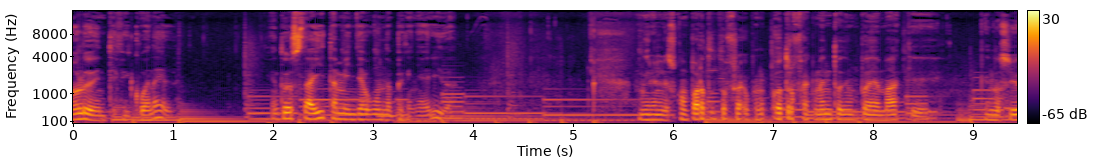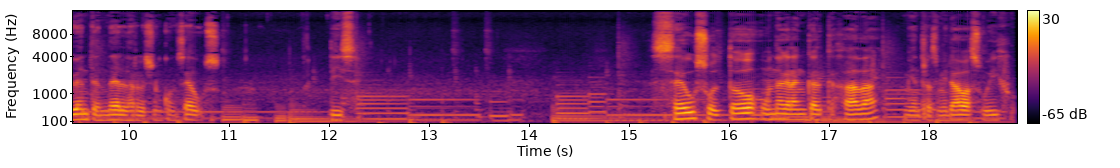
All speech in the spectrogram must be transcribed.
no lo identificó en él. Entonces ahí también ya hubo una pequeña herida. Miren, les comparto otro, fragmento de un poema que, nos ayuda a entender la relación con Zeus. Dice, Zeus soltó una gran carcajada mientras miraba a su hijo,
